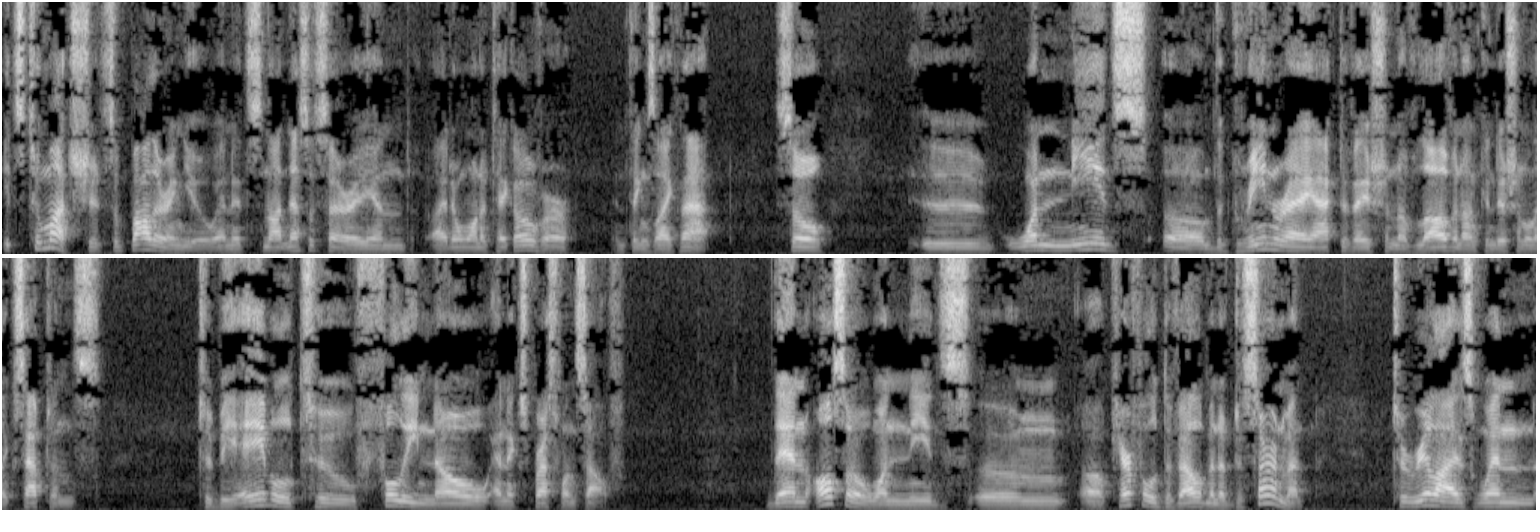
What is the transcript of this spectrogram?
it's too much. It's bothering you, and it's not necessary, and I don't want to take over, and things like that. So uh, one needs uh, the green ray activation of love and unconditional acceptance to be able to fully know and express oneself. Then also one needs um, a careful development of discernment to realize when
